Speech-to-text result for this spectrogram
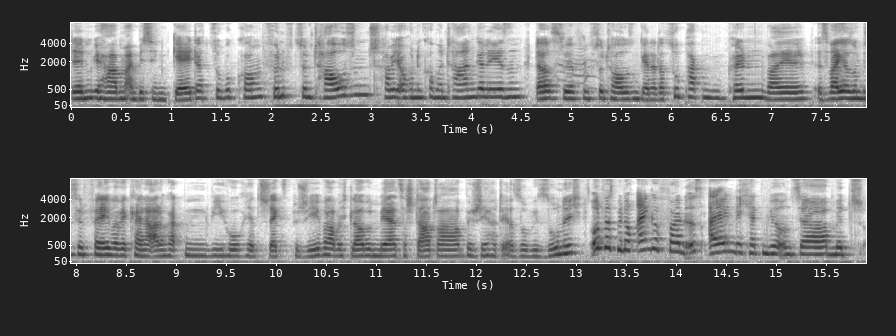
denn wir haben ein bisschen Geld dazu bekommen. 15.000 habe ich auch in den Kommentaren gelesen, dass wir 15.000 gerne dazu packen können, weil es war ja so ein bisschen fail, weil wir keine Ahnung hatten, wie hoch jetzt Jacks Budget war. Aber ich glaube, mehr als das Starterbudget hatte er sowieso nicht. Und was mir noch eingefallen ist, eigentlich hätten wir uns ja mit,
